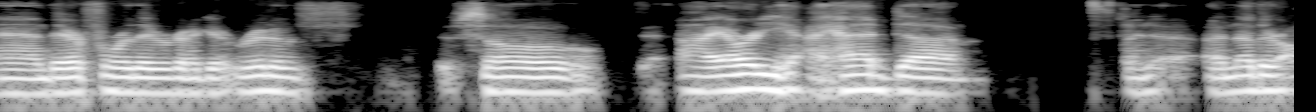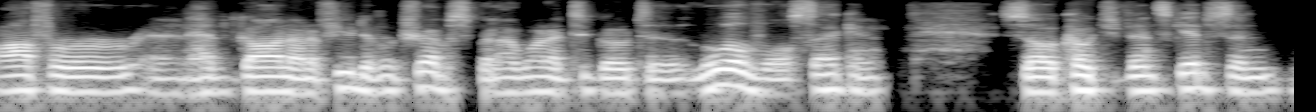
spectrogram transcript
and therefore they were going to get rid of so I already I had uh, another offer and had gone on a few different trips, but I wanted to go to Louisville second. So Coach Vince Gibson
